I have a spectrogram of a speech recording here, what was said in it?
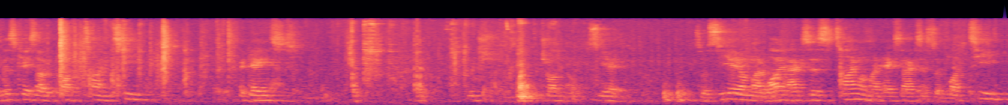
In this case, I would plot time t against which are CA. So CA on my y-axis, time on my x-axis, so plot t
